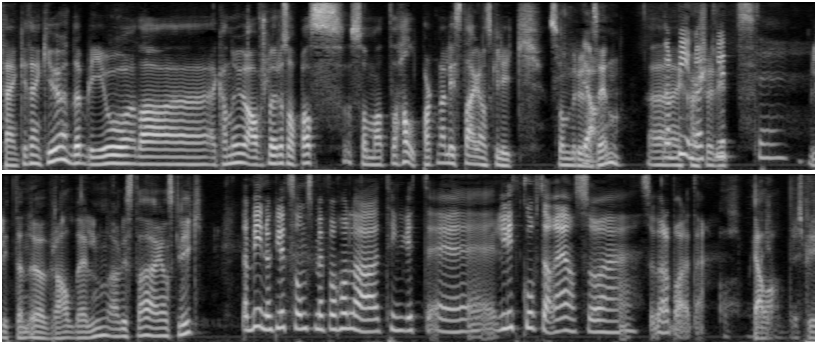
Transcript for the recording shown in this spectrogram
Thank you, thank you. Det blir jo da Jeg kan jo avsløre såpass som at halvparten av lista er ganske lik som Rune ja. sin. Eh, det blir nok litt litt, eh, litt den øvre halvdelen av lista er ganske lik. Det blir nok litt sånn som vi får holde ting litt, eh, litt kortere, og så, så, går det bra, dette. Oh, ja da, vi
